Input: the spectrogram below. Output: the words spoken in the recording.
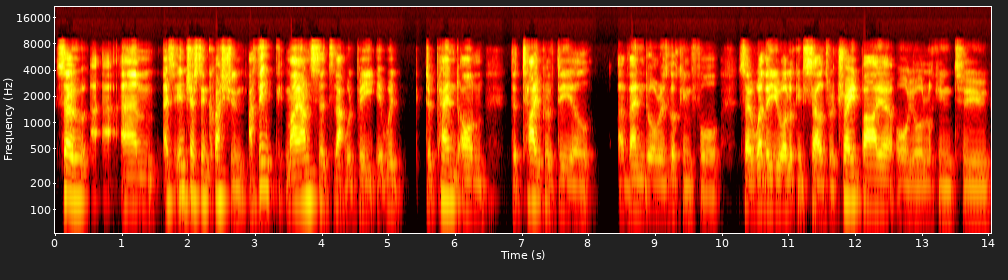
so uh, um it's an interesting question i think my answer to that would be it would depend on the type of deal a vendor is looking for. So whether you are looking to sell to a trade buyer or you're looking to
